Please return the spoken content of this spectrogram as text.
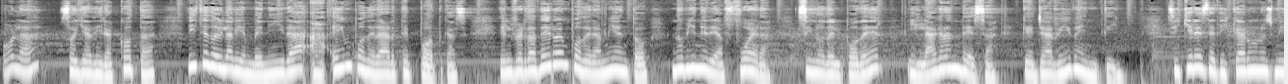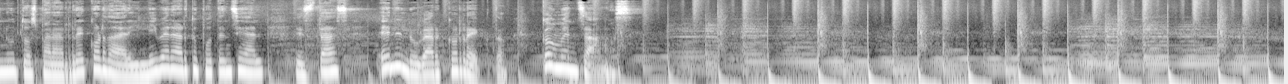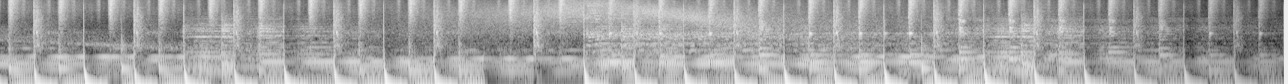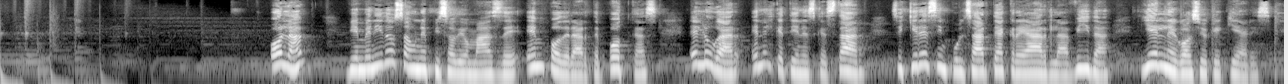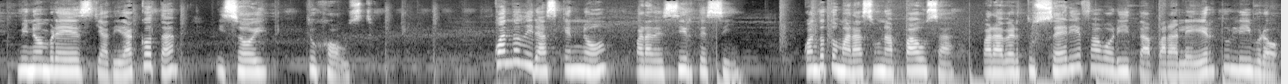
Hola, soy Adira Cota y te doy la bienvenida a Empoderarte Podcast. El verdadero empoderamiento no viene de afuera, sino del poder y la grandeza que ya vive en ti. Si quieres dedicar unos minutos para recordar y liberar tu potencial, estás en el lugar correcto. Comenzamos. Bienvenidos a un episodio más de Empoderarte Podcast, el lugar en el que tienes que estar si quieres impulsarte a crear la vida y el negocio que quieres. Mi nombre es Yadira Cota y soy tu host. ¿Cuándo dirás que no para decirte sí? ¿Cuándo tomarás una pausa para ver tu serie favorita, para leer tu libro,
